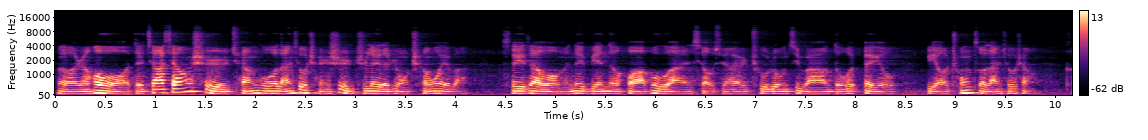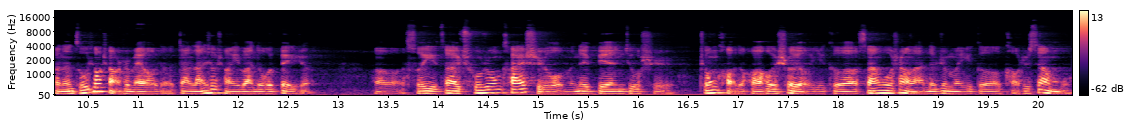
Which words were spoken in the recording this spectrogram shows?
呃，然后我的家乡是全国篮球城市之类的这种称谓吧，所以在我们那边的话，不管小学还是初中，基本上都会备有比较充足的篮球场，可能足球场是没有的，但篮球场一般都会备着。呃，所以在初中开始，我们那边就是中考的话，会设有一个三步上篮的这么一个考试项目。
